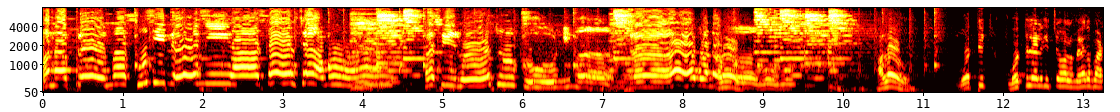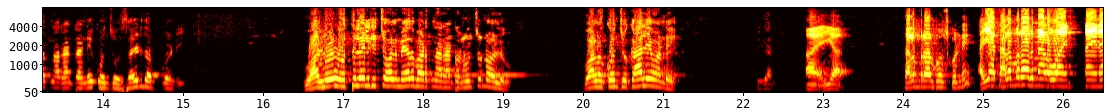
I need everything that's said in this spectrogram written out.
మన ప్రేమ తుదిలేని ఆకాశము. ప్రతిరోజు పూర్ణిమ శ్రావణము హలో. ఒత్తి ఒత్తులు వెలిగించే వాళ్ళ మీద పడుతున్నారంటండి. కొంచెం సైడ్ తప్పుకోండి. వాళ్ళు ఒత్తులు వెలిగించే వాళ్ళ మీద పడుతున్నారంట నుంచున్న వాళ్ళు వాళ్ళకి కొంచెం ఖాళీ ఇవ్వండి. అయ్యా. తలంబరాలు పోసుకోండి. అయ్యా తలంబరాలు మేళ ఆయన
